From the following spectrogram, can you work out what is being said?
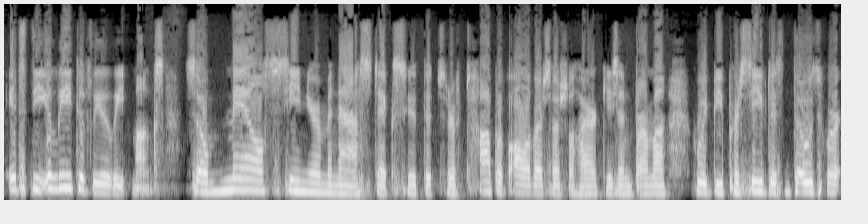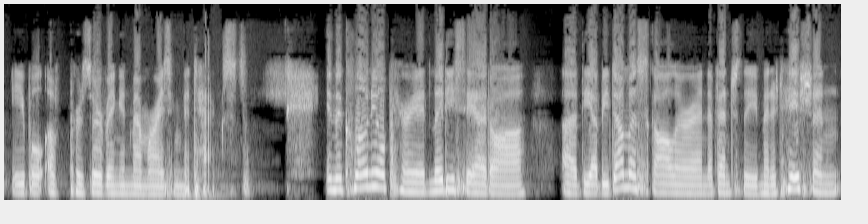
it's the elite of the elite monks. So male senior monastics who at the sort of top of all of our social hierarchies in Burma who would be perceived as those who are able of preserving and memorizing the text. In the colonial period, Ledi Sayadaw, uh, the Abhidhamma scholar and eventually meditation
